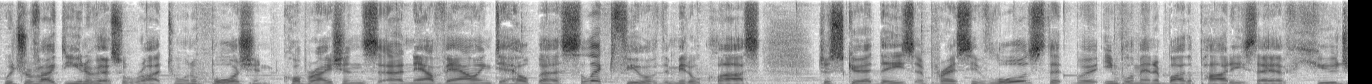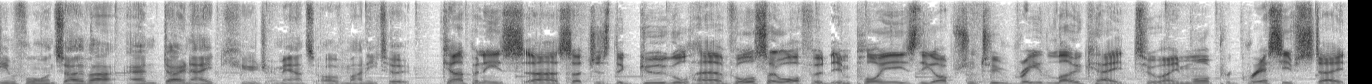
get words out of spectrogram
which revoked the universal right to an abortion. Corporations are now vowing to help a select few of the middle class to skirt these oppressive laws that were implemented by the parties they have huge influence over and donate huge amounts of money to. Companies uh, such as the Google have also offered employees the option to relocate to a more progressive state,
